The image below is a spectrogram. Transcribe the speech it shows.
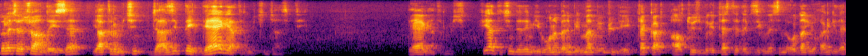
Dolayısıyla şu anda ise yatırım için cazip değil. Değer yatırım için cazip değil. Değer yatırım için. Fiyat için dediğim gibi onu benim bilmem mümkün değil. Tekrar 601'i test ederek zirvesinde oradan yukarı gider.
